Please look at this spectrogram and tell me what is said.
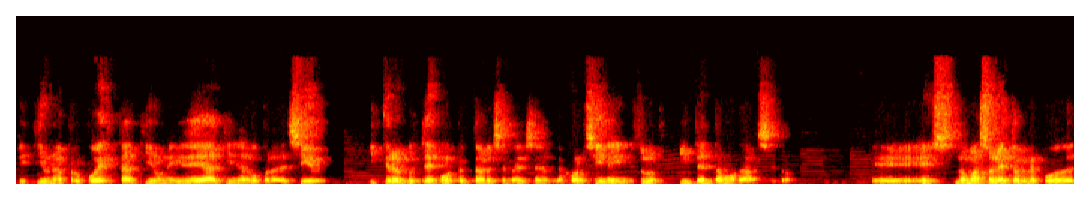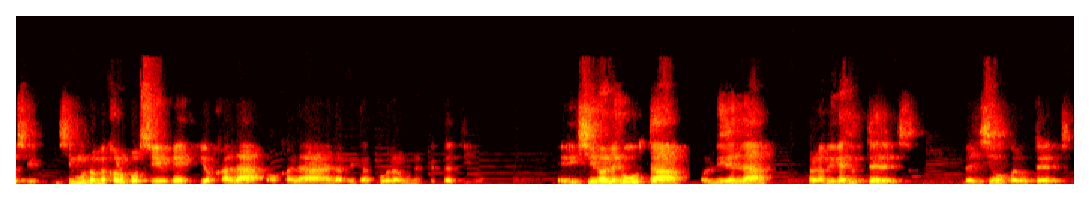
que tiene una propuesta, tiene una idea, tiene algo para decir, y creo que ustedes como espectadores se merecen el mejor cine y nosotros intentamos dárselo. Eh, es lo más honesto que les puedo decir. Hicimos lo mejor posible y ojalá, ojalá la pica cubra alguna expectativa. Eh, y si no les gusta, olvídenla, pero la pica es de ustedes, la hicimos para ustedes.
